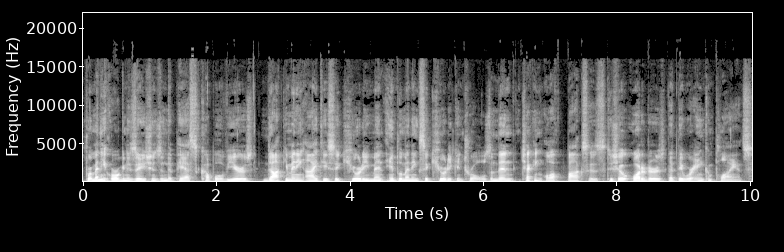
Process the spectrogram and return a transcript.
For many organizations in the past couple of years, documenting IT security meant implementing security controls and then checking off boxes to show auditors that they were in compliance.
